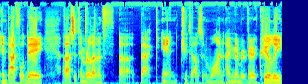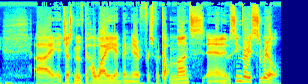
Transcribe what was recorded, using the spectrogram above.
impactful day, uh, September 11th, uh, back in 2001. I remember it very clearly. I had just moved to Hawaii. I'd been there for, for a couple months, and it was, seemed very surreal.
